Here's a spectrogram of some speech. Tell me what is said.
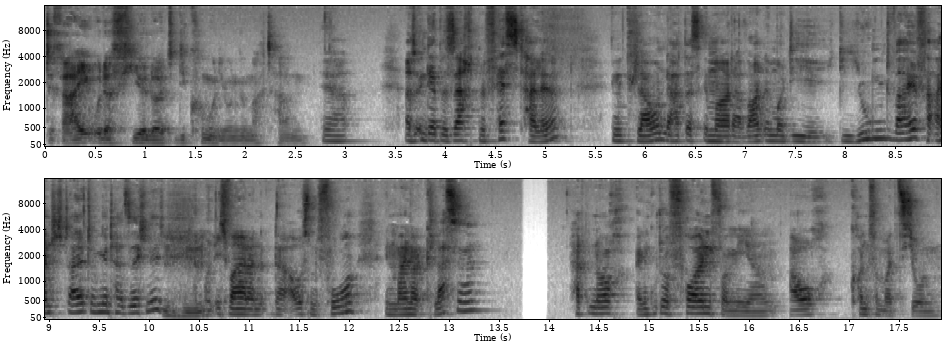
drei oder vier Leute, die Kommunion gemacht haben. Ja. Also in der besagten Festhalle in Plauen, da hat das immer, da waren immer die, die Jugendweihveranstaltungen tatsächlich. Und ich war ja dann da außen vor. In meiner Klasse hat noch ein guter Freund von mir auch Konfirmation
